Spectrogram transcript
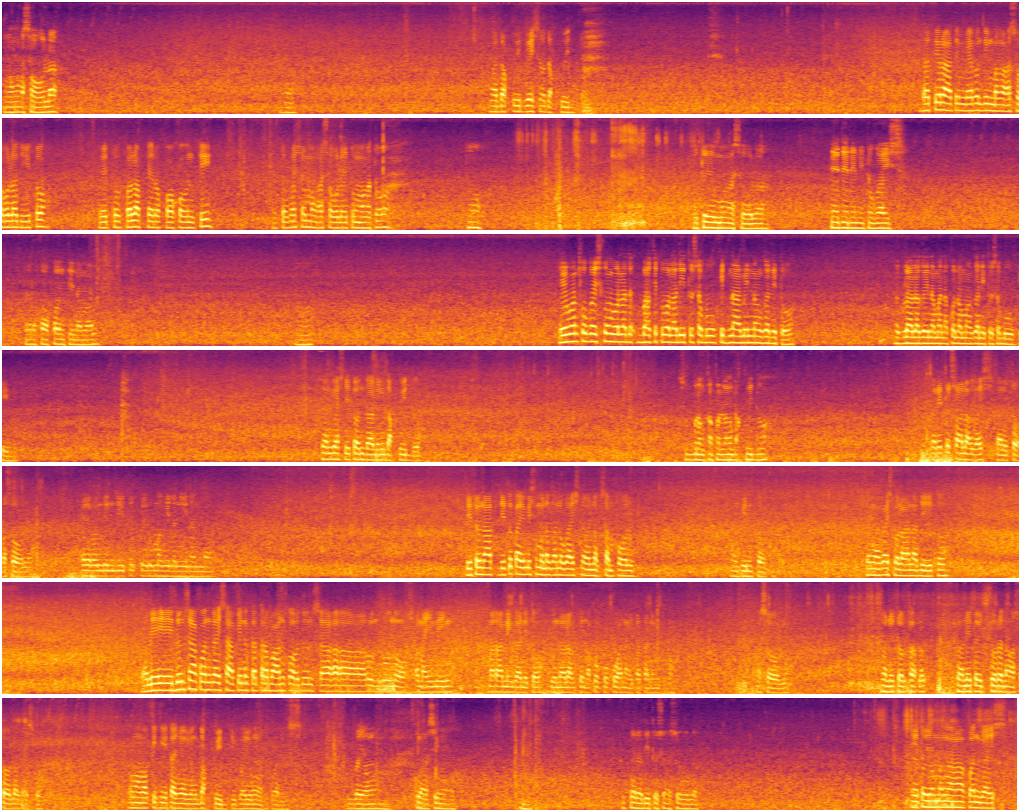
yung asola. Oh. Mga duckweed guys, oh duckweed. Dati-rati meron din mga asola dito. Ito pala pero kokonti. Ito guys, ang mga asola itong mga to. Ito. Ito yung mga asola. Pwede rin ito guys. Pero kokonti naman. Ewan ko guys kung wala bakit wala dito sa bukid namin ng ganito. Naglalagay naman ako ng mga ganito sa bukid. So guys, dito ang daming duckweed oh. Sobrang kapal ng duckweed oh. Ganito sana guys, ganito kasola. Mayroon din dito pero mangilan-ilan na. Dito na dito tayo mismo nag-ano guys noon, nagsample ng ginto. So nga guys, wala na dito. Bali, doon sa kwan guys, sa pinagtatrabahan ko doon sa uh, Runduno, sa mining, maraming ganito. Doon na lang doon ako kukuha ng itatanim ko. Asolo. Ganito. Ganito itsura ng asolo guys. So, kung makikita nyo yung duckweed, iba yung guys. Iba yung klase niya. Hmm. Para dito sa asolo. Ito yung mga kwan guys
